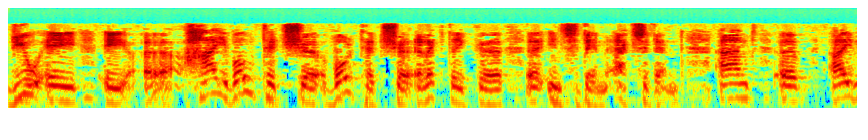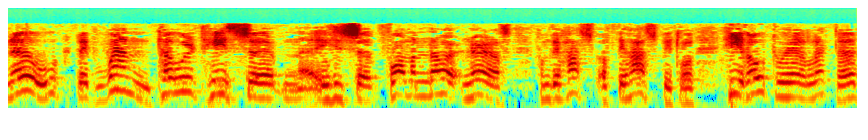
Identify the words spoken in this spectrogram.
due a, a, a high voltage, uh, voltage uh, electric uh, uh, incident, accident. And uh, I know that one told his, his former nurse from the of the hospital, he wrote to her a letter,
